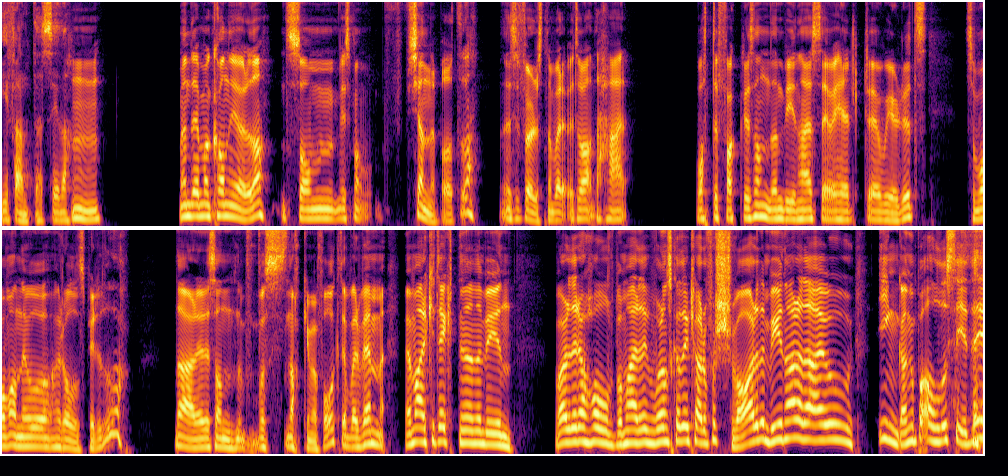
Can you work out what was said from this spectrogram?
i fantasy, da. Mm. Men det man kan gjøre, da, som hvis man kjenner på dette, da Disse følelsene bare Vet du hva, det her What the fuck, liksom? Den byen her ser jo helt eh, weird ut. Så må man jo rollespille det, da. Da er det sånn snakke med folk. Det er bare hvem, hvem er arkitekten i denne byen? Hva er det dere holder på med her? Hvordan skal dere klare å forsvare den byen her? Det er jo innganger på alle sider.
